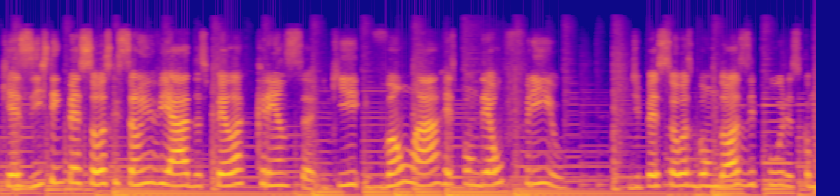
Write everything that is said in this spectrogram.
que existem pessoas que são enviadas pela crença e que vão lá responder a um frio de pessoas bondosas e puras, como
